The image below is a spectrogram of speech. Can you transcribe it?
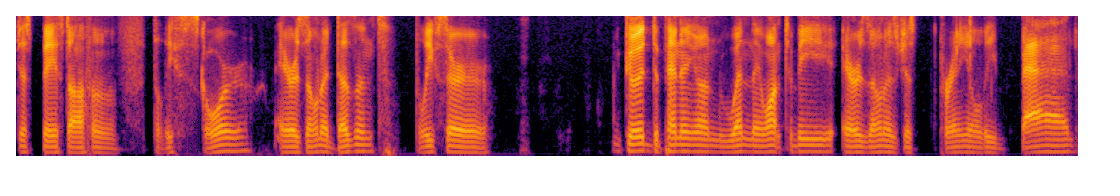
just based off of the Leafs score. Arizona doesn't. The Leafs are good depending on when they want to be. Arizona is just perennially bad.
